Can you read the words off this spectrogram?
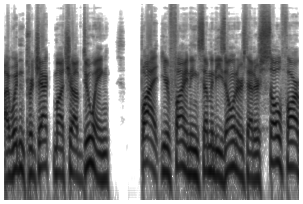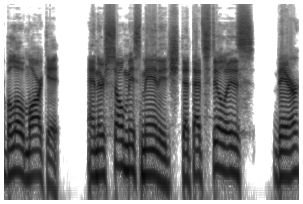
I wouldn't project much of doing, but you're finding some of these owners that are so far below market and they're so mismanaged that that still is there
